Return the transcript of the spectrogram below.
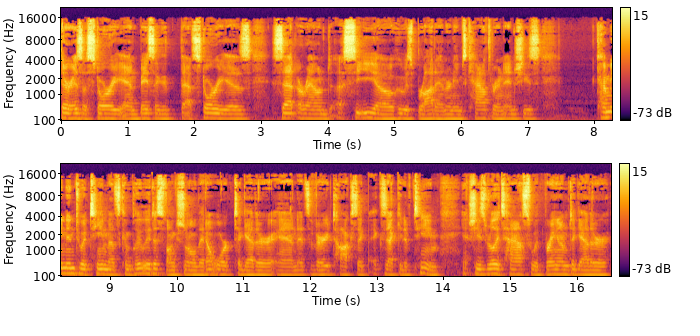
there is a story and basically that story is set around a ceo who is brought in her name's catherine and she's coming into a team that's completely dysfunctional they don't work together and it's a very toxic executive team and she's really tasked with bringing them together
